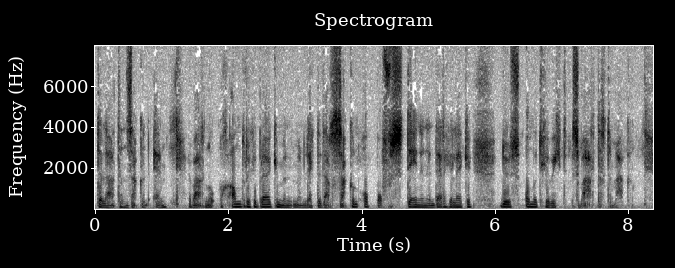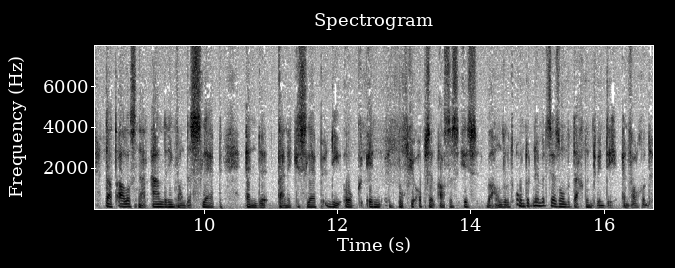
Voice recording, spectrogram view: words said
te laten zakken. En er waren ook nog andere gebruiken, men, men legde daar zakken op of stenen en dergelijke, dus om het gewicht zwaarder te maken. Dat alles naar aanleiding van de slijp en de tannekeslijp die ook in het boekje op zijn asses is behandeld onder nummer 628 en volgende.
